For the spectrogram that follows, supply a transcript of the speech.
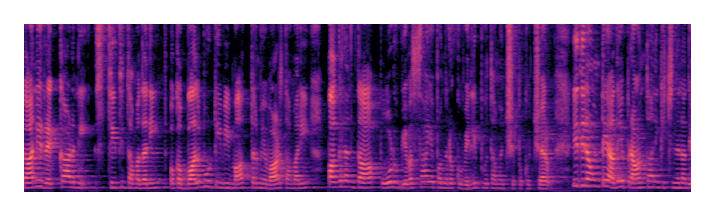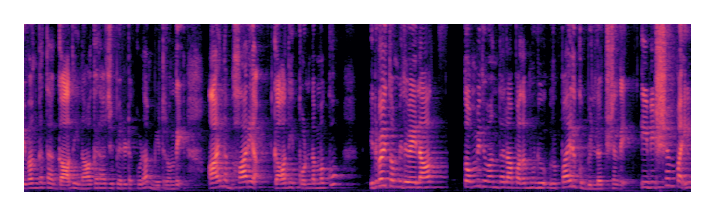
గాని రెక్కాడని స్థితి తమదని ఒక బల్బు టీవీ మాత్రమే వాడతామని పగలంతా పోడు వ్యవసాయ పనులకు వెళ్ళిపోతామని చెప్పుకొచ్చారు. ఇదిలా ఉంటే అదే ప్రాంతానికి చెందిన దివంగత గాది నాగరాజు పేరిట కూడా మీటర్ ఉంది. ఆయన భార్య గాది కొండమ్మకు ఇరవై తొమ్మిది వేల తొమ్మిది వందల పదమూడు రూపాయలకు బిల్లు వచ్చింది. ఈ విషయంపై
